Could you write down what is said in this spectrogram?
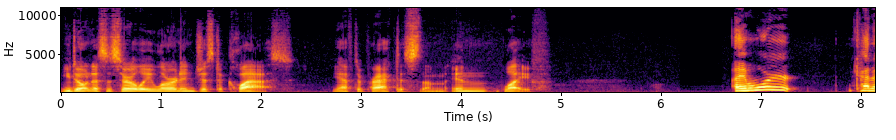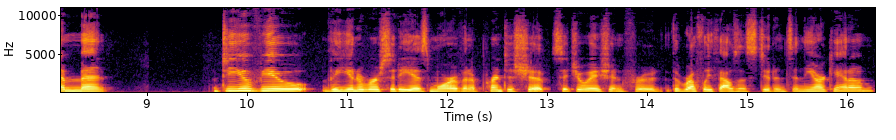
you don't necessarily learn in just a class. You have to practice them in life. I more kind of meant do you view the university as more of an apprenticeship situation for the roughly thousand students in the Arcanum?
